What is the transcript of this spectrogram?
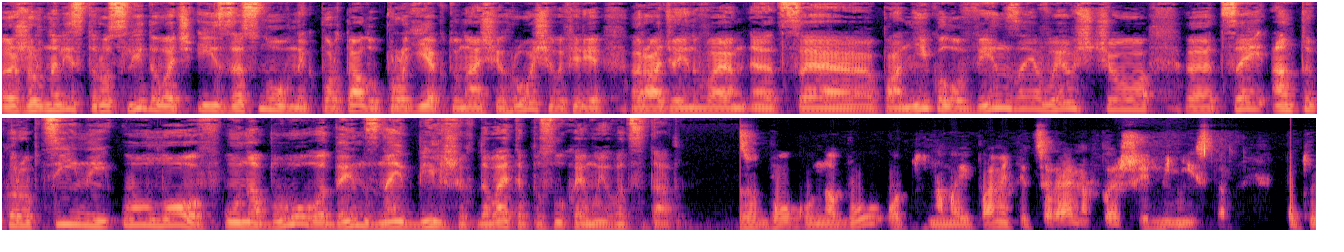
е, журналіст-розслідувач і засновник порталу проєкту Наші гроші в ефірі Радіо НВ. е, Це пан Ніколов. Він заявив, що е, цей антикорупційний улов у набу один з найбільших. Давайте послухаємо його цитату. з боку набу, от на моїй пам'яті, це реально перший міністр. Такі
